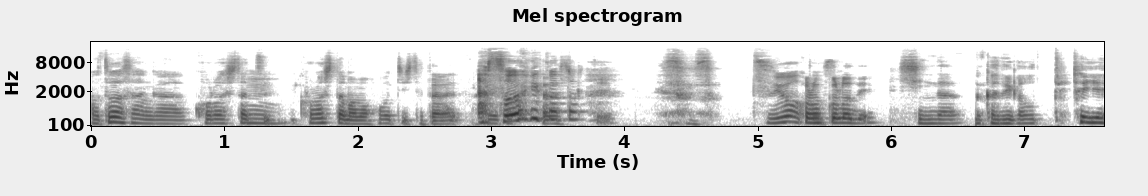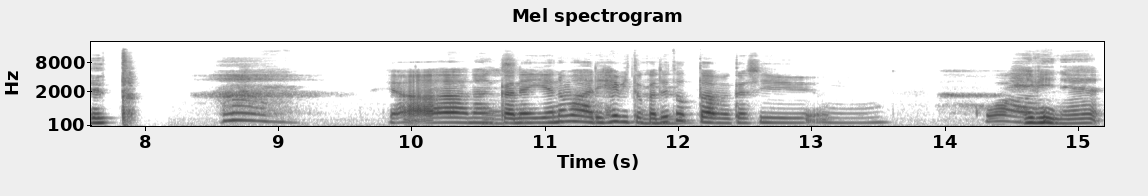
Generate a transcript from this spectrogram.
お父さんが殺したつ、うん殺したまま放置してたら。あそういうこと？らしくてそうそう。強コロコロで死んだムカデがおって。嫌やった。いやー、なんかね、家の周りヘビとか出とったわ、昔。うん怖い。ヘビね。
